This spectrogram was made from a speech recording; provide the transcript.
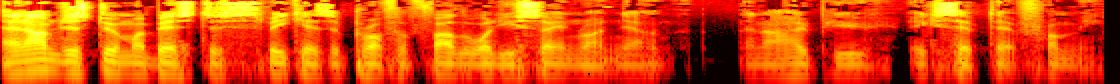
And I'm just doing my best to speak as a prophet. Father, what are you saying right now? And I hope you accept that from me.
